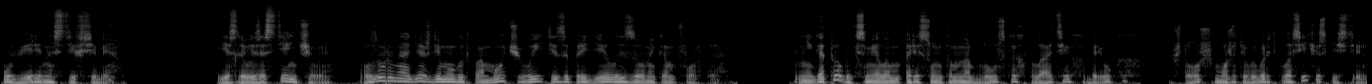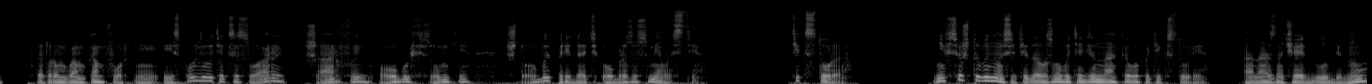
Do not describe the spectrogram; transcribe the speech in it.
уверенности в себе. Если вы застенчивы, узоры на одежде могут помочь выйти за пределы зоны комфорта. Не готовы к смелым рисункам на блузках, платьях, брюках? Что ж, можете выбрать классический стиль, в котором вам комфортнее, и использовать аксессуары, шарфы, обувь, сумки, чтобы придать образу смелости. Текстура. Не все, что вы носите, должно быть одинаково по текстуре. Она означает глубину,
